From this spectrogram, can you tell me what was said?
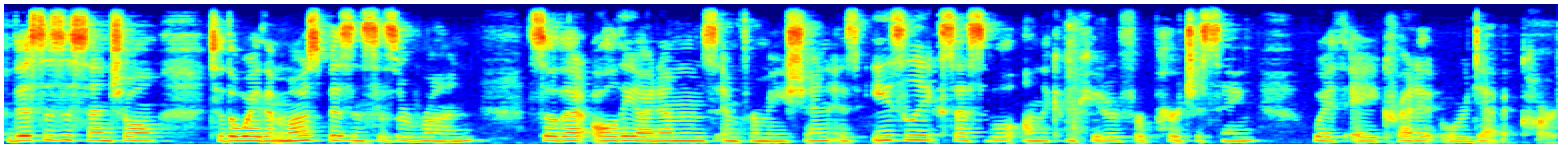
This is essential to the way that most businesses are run so that all the items information is easily accessible on the computer for purchasing with a credit or debit card.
